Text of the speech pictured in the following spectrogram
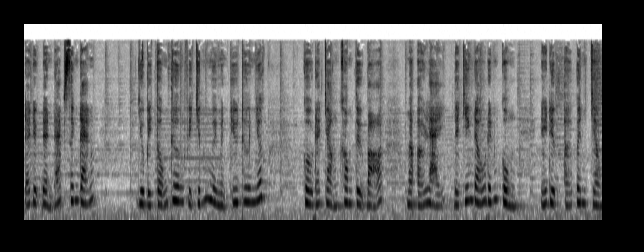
đã được đền đáp xứng đáng dù bị tổn thương vì chính người mình yêu thương nhất, cô đã chọn không từ bỏ mà ở lại để chiến đấu đến cùng, để được ở bên chồng.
